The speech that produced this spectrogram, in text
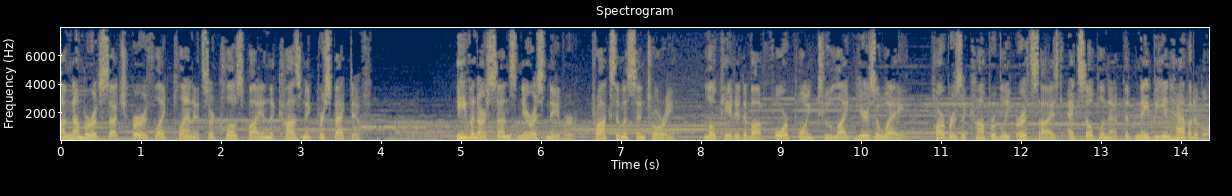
A number of such Earth-like planets are close by in the cosmic perspective. Even our Sun's nearest neighbor, Proxima Centauri, located about 4.2 light-years away, harbors a comparably Earth-sized exoplanet that may be inhabitable.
